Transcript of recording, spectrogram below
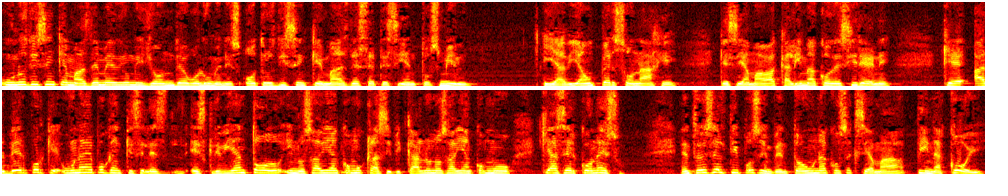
unos dicen que más de medio millón de volúmenes, otros dicen que más de setecientos mil y había un personaje que se llamaba Calímaco de Sirene, que al ver, porque una época en que se les escribían todo y no sabían cómo clasificarlo, no sabían cómo, qué hacer con eso. Entonces el tipo se inventó una cosa que se llamaba Pinacoy,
